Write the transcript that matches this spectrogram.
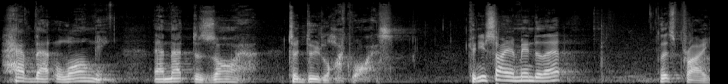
have that longing and that desire to do likewise. Can you say amen to that? Let's pray.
